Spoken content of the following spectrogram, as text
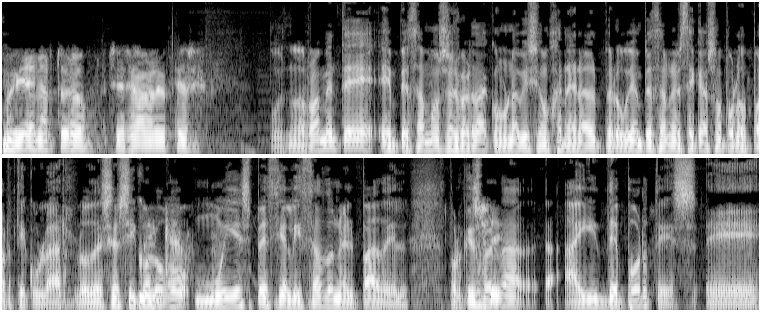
Muy bien, Arturo. Muchas gracias. Pues normalmente empezamos, es verdad, con una visión general, pero voy a empezar en este caso por lo particular, lo de ser psicólogo muy especializado en el pádel, porque es verdad, hay deportes eh,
